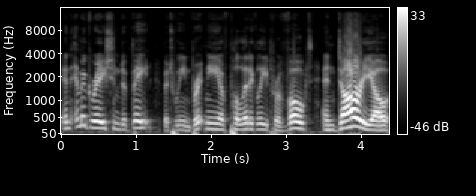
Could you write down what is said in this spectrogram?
An immigration debate between Brittany of Politically Provoked and Dario.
